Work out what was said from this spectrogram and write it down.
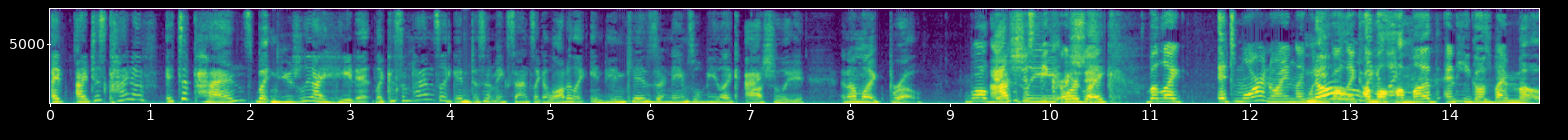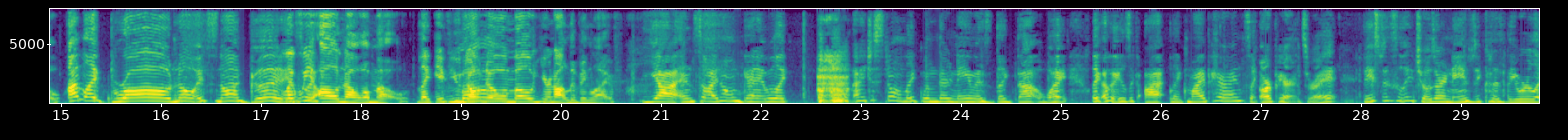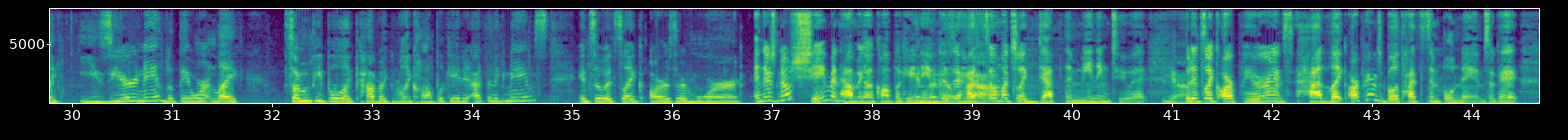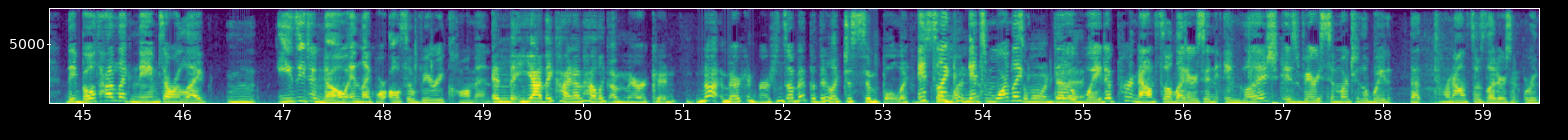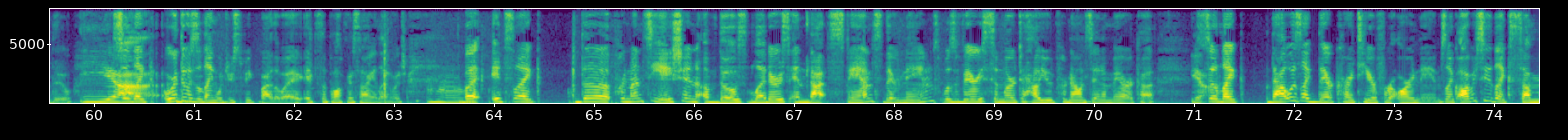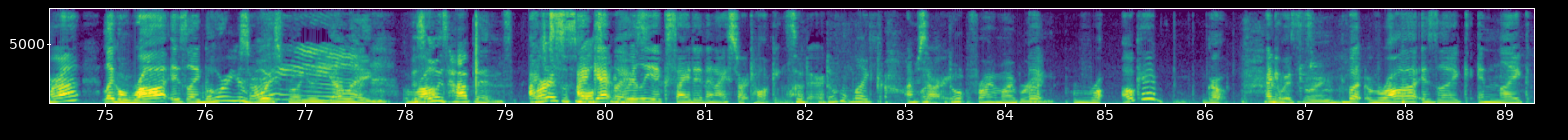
I, I just kind of it depends but usually i hate it like 'cause sometimes like it doesn't make sense like a lot of like indian kids their names will be like ashley and i'm like bro well, ashley or like but like it's more annoying like when No, you got like a like, it's like- Muhammad and he goes by Mo. i'm like bro no it's not good Like It's we all know a Mo. Like if you don't know a Mo. Mo, you're not living life. Yeah, and so I don't get it. But like, I just don't like when their name is like that white. Like, okay, it's like I like my parents, like our parents, right? They specifically chose our names because they were like easier names, but they weren't like some people like have like really complicated ethnic names, and so it's like ours are more. And there's no shame in having a complicated name because it has yeah. so much like depth and meaning to it. Yeah. But it's like our parents had like our parents both had simple names, okay? They both had like names that were like mm, easy to know and like were also very common. And the, yeah, they kind of have like American, not American versions of it, but they're like just simple. Like it's someone- like it's more like someone would get the it. way to pronounce the letters in English is very similar to the way that to pronounce those letters in Urdu. Yeah. So like Urdu is a language you speak, by the way. It's the Pakistani language, Mm-hmm. but it's like the pronunciation of those letters in that stance, their names, was very similar to how you would pronounce it in America. Yeah. So like that was like their criteria for our names. Like obviously like Sumra, like Ra is like Lower your sorry. voice, bro. You're yelling. This Ra- always happens. I Heart is a small I get place. really excited and I start talking So louder. don't like. I'm sorry. Don't fry my but brain. Ra- okay, go. Anyways, but Ra is like in like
